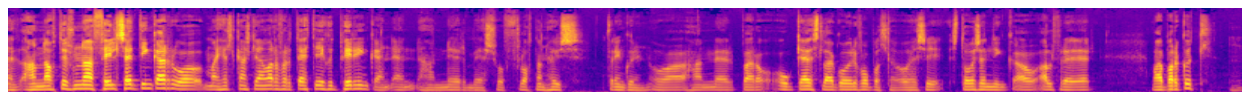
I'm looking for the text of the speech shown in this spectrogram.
En hann átti svona feilsendingar og maður held kannski að hann var að fara að detti eitthvað pyrring en, en hann er með svo flottan haus drengurinn og hann er bara ógeðslega góður í fókbalta og þessi stóðsending á Alfreð er, var bara gull mm.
